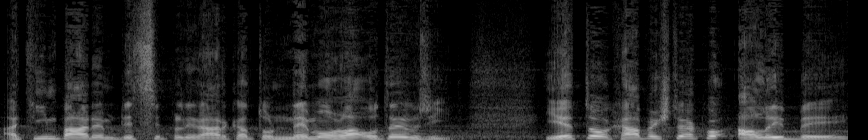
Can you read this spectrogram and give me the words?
a tím pádem disciplinárka to nemohla otevřít. Je to, chápeš to jako alibi,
